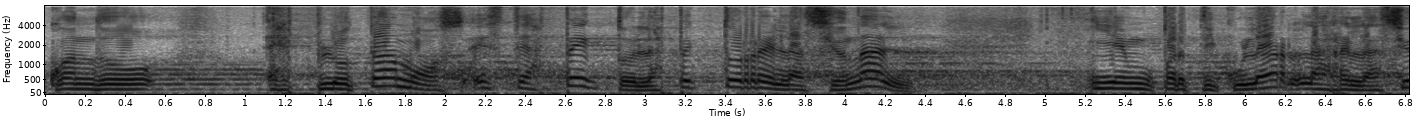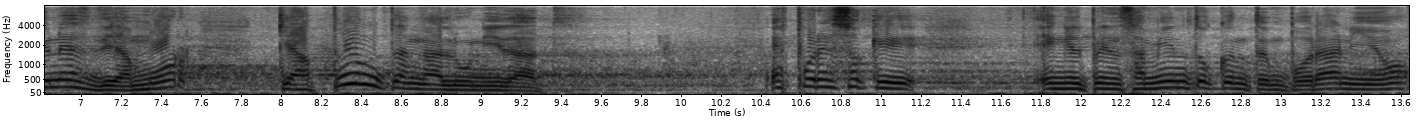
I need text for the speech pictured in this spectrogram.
cuando explotamos este aspecto, el aspecto relacional, y en particular las relaciones de amor que apuntan a la unidad. Es por eso que en el pensamiento contemporáneo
